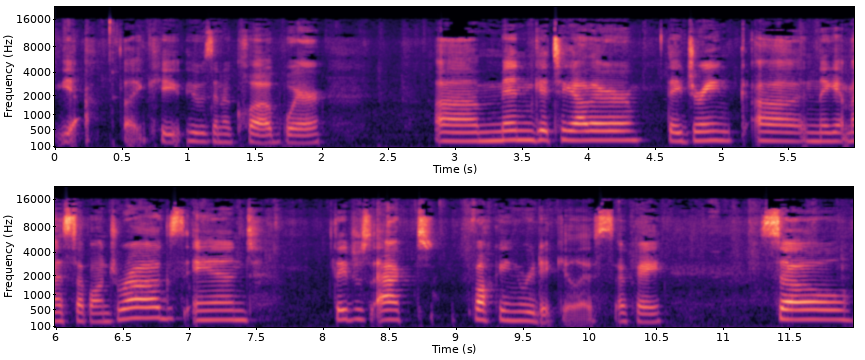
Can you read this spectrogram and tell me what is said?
yeah, like he, he was in a club where um, men get together, they drink, uh, and they get messed up on drugs, and they just act fucking ridiculous, okay? So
